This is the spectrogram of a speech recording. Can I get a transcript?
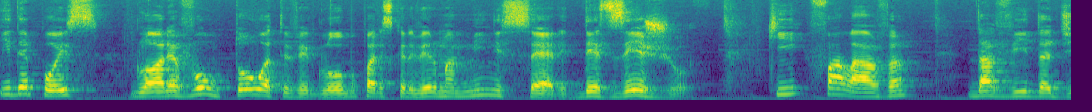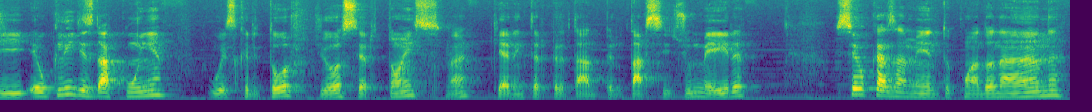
e depois Glória voltou à TV Globo para escrever uma minissérie, Desejo, que falava da vida de Euclides da Cunha, o escritor de Os Sertões, né, que era interpretado pelo Tarcísio Meira, seu casamento com a dona Ana,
